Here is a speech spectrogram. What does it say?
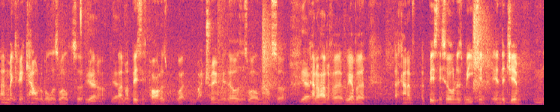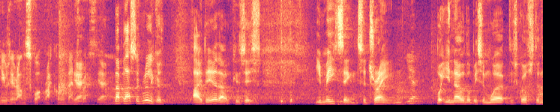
and makes me accountable as well to, Yeah, you know, yeah. like my business partners. I train with those as well now, so Yeah. kind of had a we have a, a kind of a business owners meeting in the gym, usually around the squat rack or the bench Mm. Yeah, press. yeah. But, but that's a really good idea though, because it's you're meeting to train, Yeah. but you know there'll be some work discussed, and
